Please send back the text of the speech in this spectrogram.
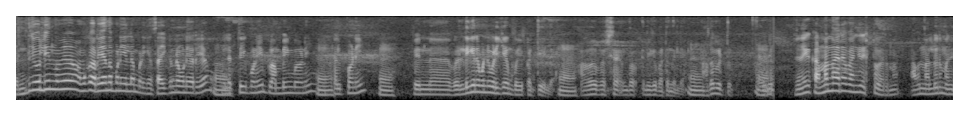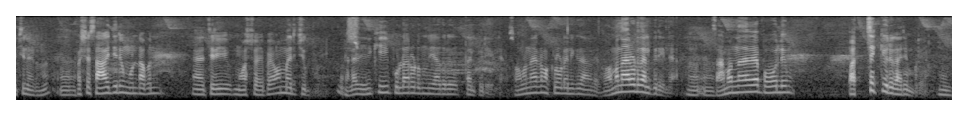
എന്ത് ജോലി എന്ന് പറഞ്ഞാൽ നമുക്ക് അറിയാവുന്ന പണിയെല്ലാം പഠിക്കാം. സൈക്കിളിന്റെ പണി അറിയാം ഇലക്ട്രിക് പണി പ്ലംബിംഗ് പണി കൽപ്പണി പിന്നെ വെൽഡിങ്ങിന്റെ പണി പഠിക്കാൻ പോയി പറ്റിയില്ല. അത് പക്ഷെ എന്തോ എനിക്ക് പറ്റുന്നില്ല. അത് വിട്ടു. എനിക്ക് കണ്ണൻ നായരെ ഭയങ്കര ഇഷ്ടമായിരുന്നു. അവൻ നല്ലൊരു മനുഷ്യനായിരുന്നു. പക്ഷേ സാഹചര്യം കൊണ്ട് അവൻ ഇച്ചിരി മോശമായിപ്പോയി. അവൻ മരിച്ചു പോയി അല്ലാതെ എനിക്ക് ഈ പിള്ളേരോടൊന്നും യാതൊരു താല്പര്യമില്ല. സോമനായരുടെ മക്കളോട് എനിക്ക് താല്പര്യം- സോമനായരോട് താല്പര്യമില്ല. സാമനായരെ പോലും പച്ചയ്ക്ക് ഒരു കാര്യം പറയാം.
